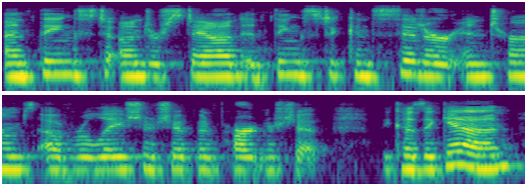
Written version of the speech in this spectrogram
and things to understand and things to consider in terms of relationship and partnership because again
